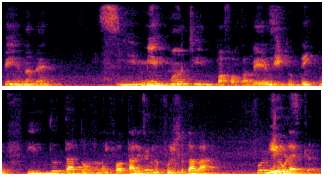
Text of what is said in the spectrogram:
Pena, né? E minha irmã tinha ido para Eu Fortaleza. estudei com o filho da dona, lá em Fortaleza, quando eu fui estudar lá. Foi Eu, cara.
